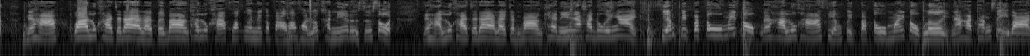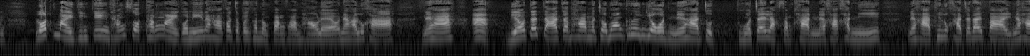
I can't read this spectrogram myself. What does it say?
ถนะคะว่าลูกค้าจะได้อะไรไปบ้าง ถ้าลูกค้าควักเงินในกระเป๋ามาผ่อนรถคันนี้หรือซื้อสดนะคะ ลูกค้าจะได้อะไรกันบ้าง แค่นี้นะคะดูง่ายๆ เสียงปิดประตูไม่ตกนะคะ ลูกค้าเสียงปิดประตูไม่ตกเลยนะคะ ทั้ง 4 บานรถใหม่จริงๆ ทั้งสดทั้งใหม่กว่านี้นะคะ ก็จะเป็นขนมปังฟาร์มเฮาส์แล้วนะคะ ลูกค้านะคะอะเดี๋ยวจ้าจ๋าจะพามาชมห้องเครื่องยนต์นะคะจุดหัวใจหลักสำคัญนะคะคันนี้ นะคะ ที่ลูกค้าจะได้ไปนะคะ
